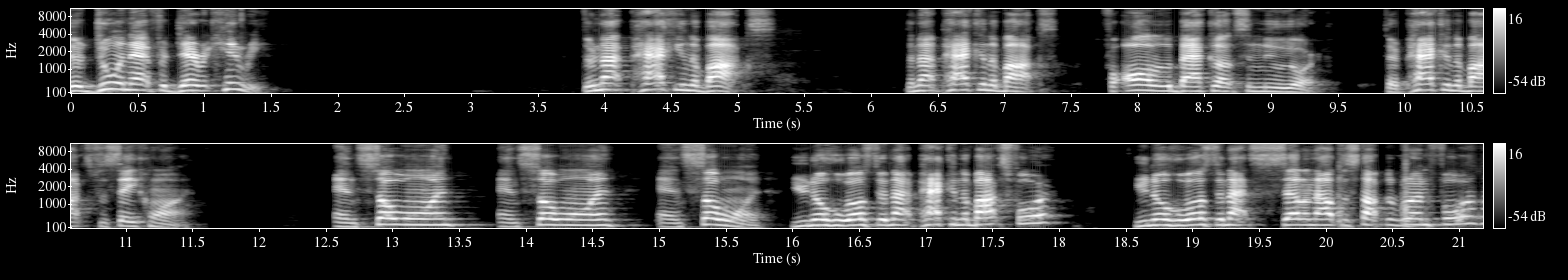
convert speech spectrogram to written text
They're doing that for Derrick Henry. They're not packing the box. They're not packing the box for all of the backups in New York. They're packing the box for Saquon. And so on and so on and so on. You know who else they're not packing the box for? You know who else they're not selling out to stop the run for?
